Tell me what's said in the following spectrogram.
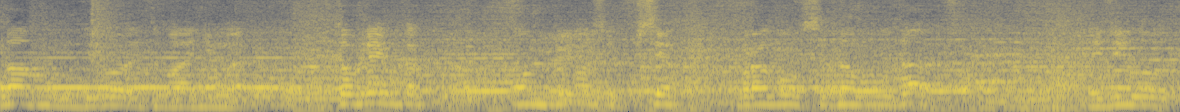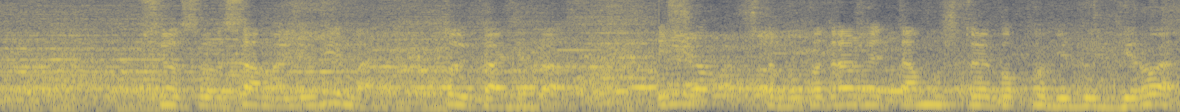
главному герою этого аниме. В то время как он выносит всех врагов с одного удара, я делаю все свое самое любимое только один раз. Еще, чтобы подражать тому, что его хобби быть героем,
